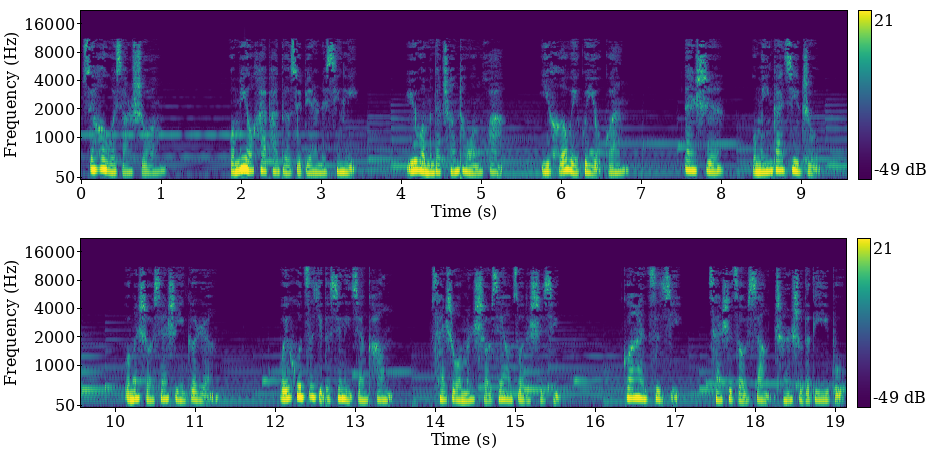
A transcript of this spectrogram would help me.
最后，我想说，我们有害怕得罪别人的心理，与我们的传统文化。以和为贵有关，但是我们应该记住，我们首先是一个人，维护自己的心理健康，才是我们首先要做的事情。关爱自己，才是走向成熟的第一步。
